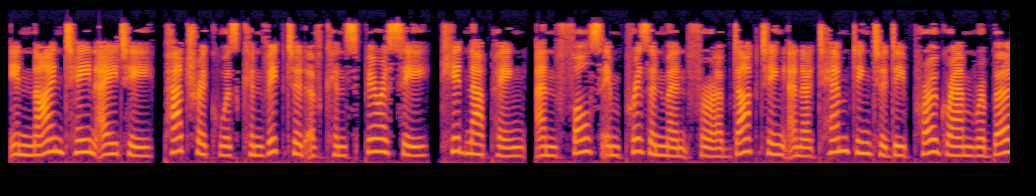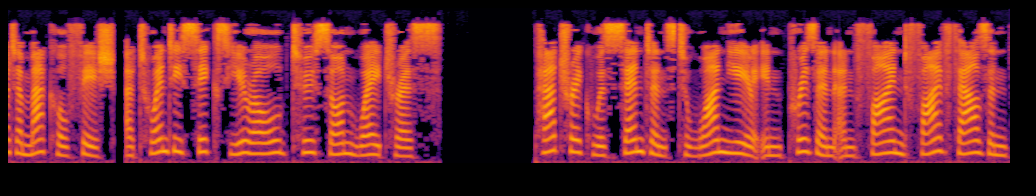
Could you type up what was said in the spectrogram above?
In 1980, Patrick was convicted of conspiracy, kidnapping, and false imprisonment for abducting and attempting to deprogram Roberta McElfish, a 26-year-old Tucson waitress. Patrick was sentenced to one year in prison and fined $5,000.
